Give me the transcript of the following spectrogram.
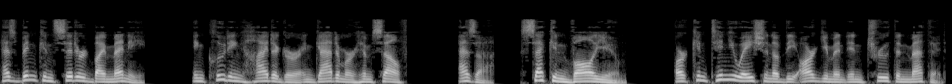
has been considered by many—including Heidegger and Gadamer himself—as a second volume or continuation of the argument in Truth and Method.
